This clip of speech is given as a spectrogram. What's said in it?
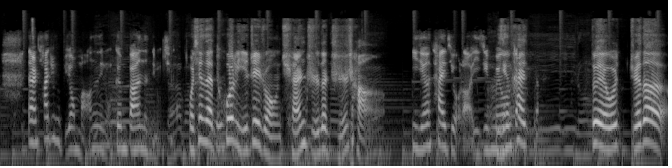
但是他就是比较忙的那种跟班的那种情况。我现在脱离这种全职的职场已经太久了，已经没有太，对我觉得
